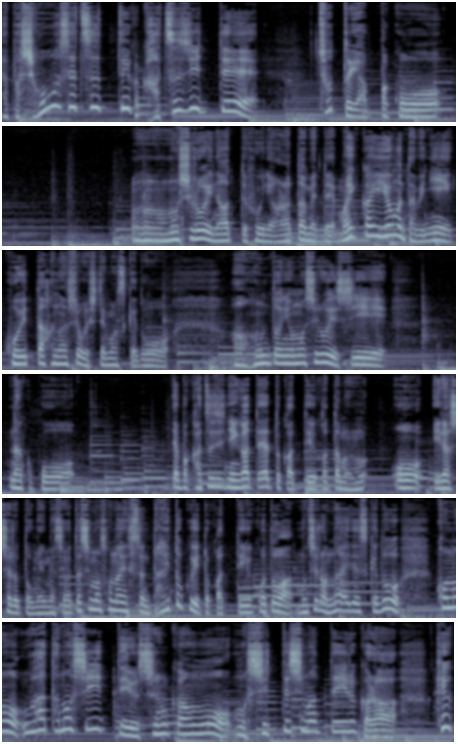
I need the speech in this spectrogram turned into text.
やっぱ小説っていうか活字ってちょっとやっぱこう、うん、面白いなってふうに改めて毎回読むたびにこういった話をしてますけどあ本当に面白いしなんかこうやっぱ活字苦手とかっていう方もをいらっしゃると思います私もそんなに大得意とかっていうことはもちろんないですけどこのうわ楽しいっていう瞬間をもう知ってしまっているから結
